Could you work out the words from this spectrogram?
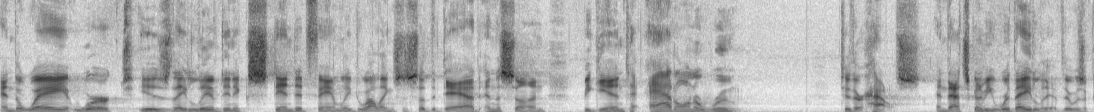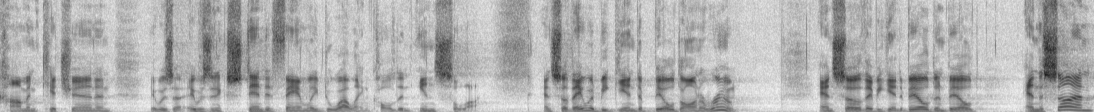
And the way it worked is they lived in extended family dwellings. And so the dad and the son begin to add on a room to their house. And that's going to be where they live. There was a common kitchen, and it was, a, it was an extended family dwelling called an insula. And so they would begin to build on a room. And so they begin to build and build. And the son,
